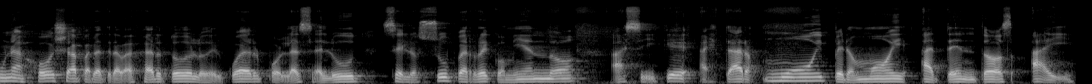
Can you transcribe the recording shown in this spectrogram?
una joya para trabajar todo lo del cuerpo, la salud, se lo súper recomiendo Así que a estar muy, pero muy atentos ahí.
